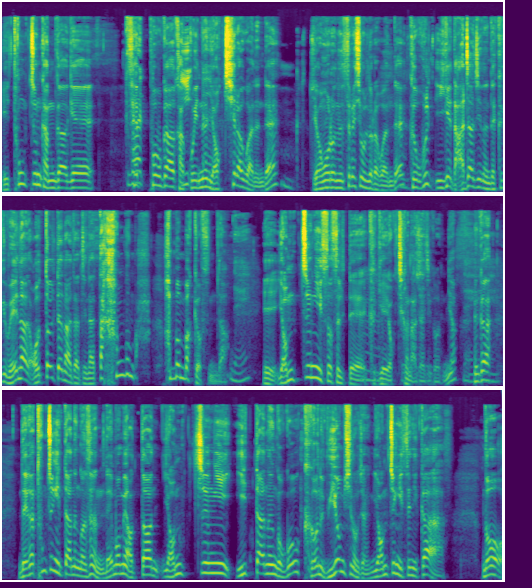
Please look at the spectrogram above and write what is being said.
이 통증 감각의 세포가 갖고 이, 있는 네. 역치라고 하는데 음, 그렇죠. 영어로는 스트레시홀더라고 하는데 음. 그 홀, 이게 낮아지는데 그게 왜 나 어떨 때 낮아지나 딱한 한 번밖에 없습니다. 네. 예, 염증이 있었을 때 음, 그게 역치가 그렇지. 낮아지거든요. 네. 그러니까 내가 통증이 있다는 것은 내 몸에 어떤 염증이 있다는 거고 그거는 위험 신호죠. 염증이 있으니까 너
